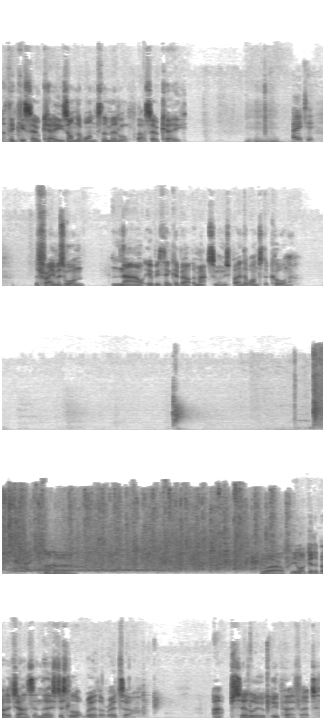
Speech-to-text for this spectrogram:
I think it's okay. He's on the one to the middle. That's okay. 80. The frame has won. Now he'll be thinking about the maximum. He's playing the one to the corner. Well, you won't get a better chance than this. Just look where the Reds are. Absolutely perfect.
